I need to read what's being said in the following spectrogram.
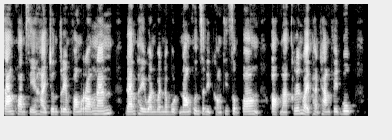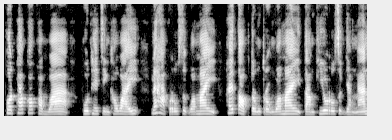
สร้างความเสียหายจนเตรียมฟ้องร้องนั้น ด้านไพวันวรรณบุตรน้องคนสนิทของทิศสมปอง ออกมาเคลื่อนไหวผ่านทางเฟซบุ๊กโพสต์ภาพข้อความว่าพูดให้จริงเข้าไว้ และหากรู้สึกว่าไม่ ให้ตอบตรงๆว่าไม่ตามที่รู้สึกอย่างนั้น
